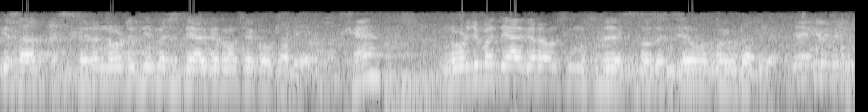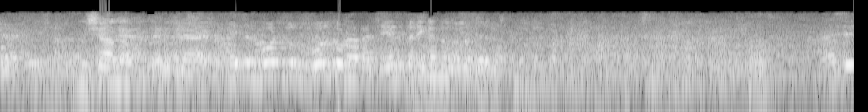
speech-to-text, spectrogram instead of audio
کے ساتھ میرا نوٹ اتنی میں سے تیار کر رہا ہوں کو اٹھا لیا۔ نوٹ جو میں تیار کر رہا ہوں اس کی مسئلے ایک دو دن سے وہ کوئی اٹھا لیا۔ ان شاء اللہ بول کو اٹھانا چاہیے طریقہ تو ایسے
